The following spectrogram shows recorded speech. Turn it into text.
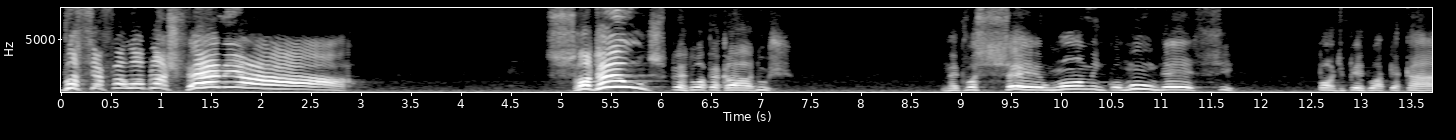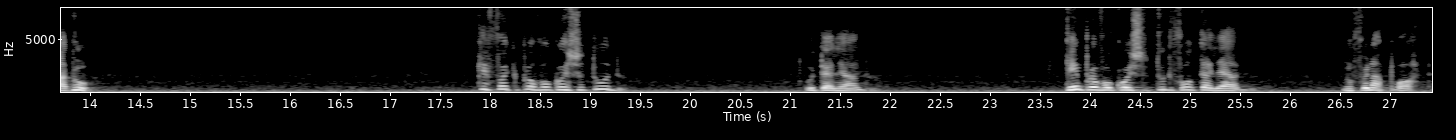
você falou blasfêmia! Só Deus perdoa pecados. Não é que você, um homem comum desse, pode perdoar pecado. Quem foi que provocou isso tudo? O telhado. Quem provocou isso tudo foi o telhado, não foi na porta.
